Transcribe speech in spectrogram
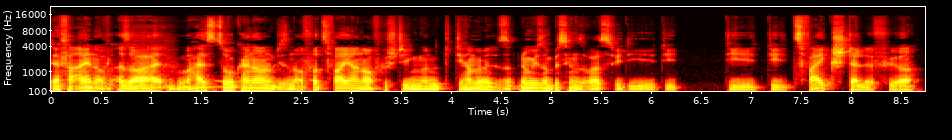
Der Verein, also heißt so, keine Ahnung, die sind auch vor zwei Jahren aufgestiegen und die haben irgendwie so ein bisschen sowas wie die, die, die, die Zweigstelle für,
